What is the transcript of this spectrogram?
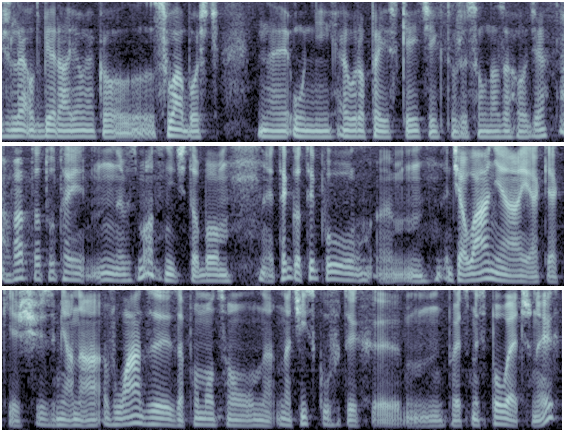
źle odbierają jako słabość Unii Europejskiej, ci, którzy są na zachodzie. Warto tutaj mm, wzmocnić to, bo tego typu działania, jak jakieś zmiana władzy za pomocą na- nacisków tych, powiedzmy, społecznych,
